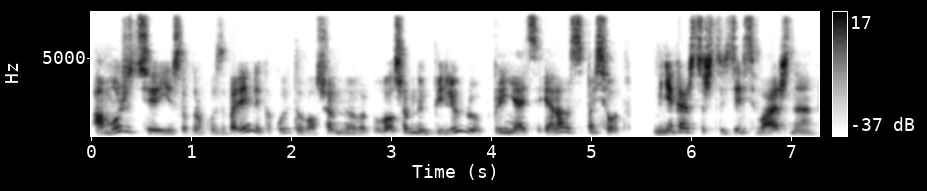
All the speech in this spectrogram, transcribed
а можете, если вдруг вы заболели, какую-то волшебную, волшебную пилюлю принять, и она вас спасет. Мне кажется, что здесь важно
